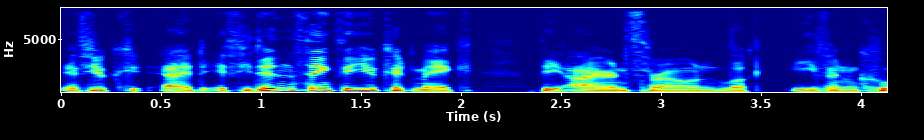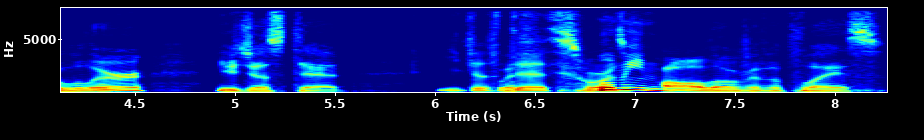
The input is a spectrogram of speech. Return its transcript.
if you I'd- if you didn't think that you could make the Iron Throne look even cooler, you just did you just with did. swords Well, I mean, all over the place.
